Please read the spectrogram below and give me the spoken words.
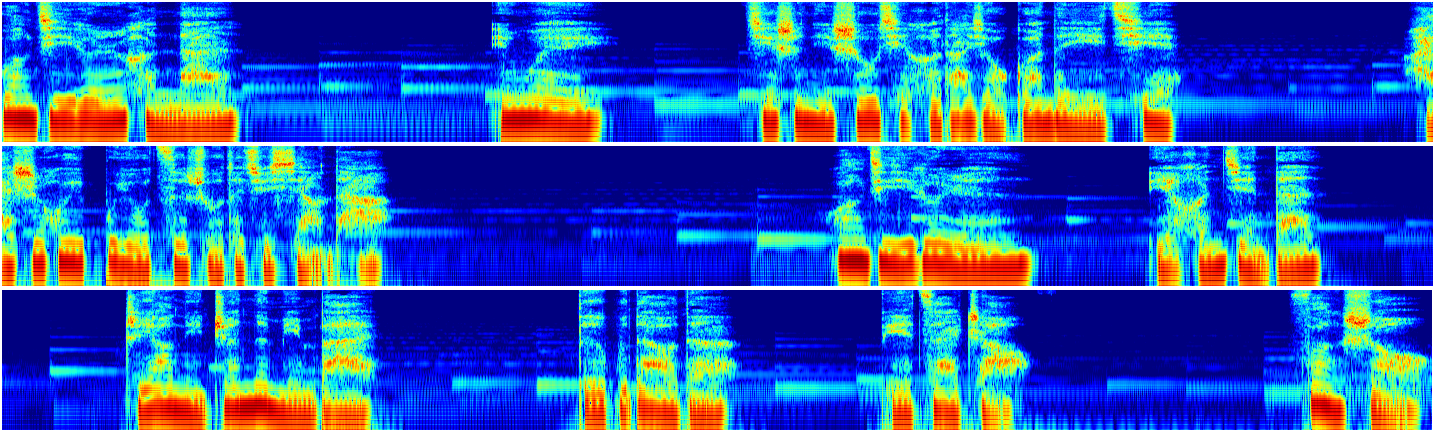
忘记一个人很难，因为即使你收起和他有关的一切。还是会不由自主的去想他。忘记一个人也很简单，只要你真的明白，得不到的别再找。放手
